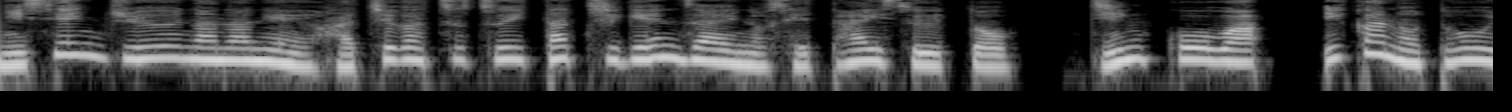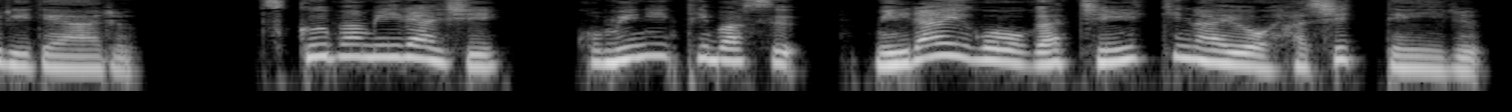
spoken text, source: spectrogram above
2017年8月1日現在の世帯数と人口は以下の通りである。つくば未来市、コミュニティバス、未来号が地域内を走っている。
